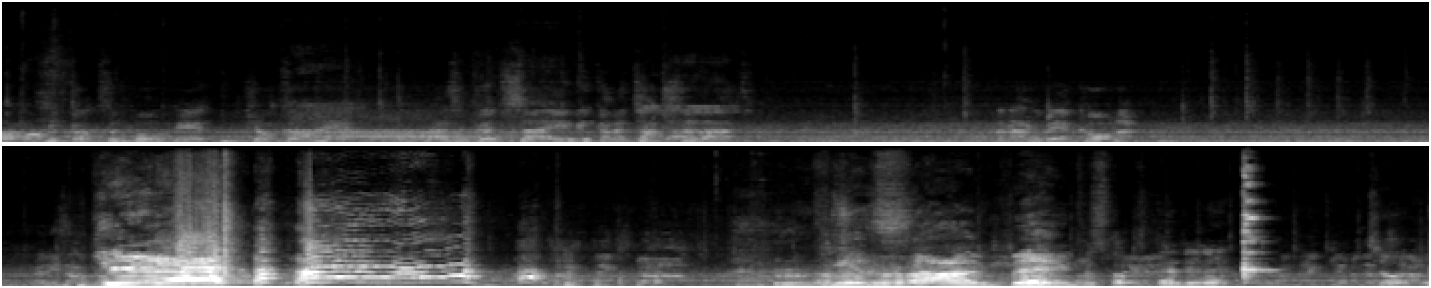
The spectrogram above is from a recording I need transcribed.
Oh. He's got support here. Shots on here. That's a good save. He got a touch to that. And that'll be a corner. And he's up. Yeah! Fantastic start. Yes, I mean. Keeper stops dead in it. And they've given themselves a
